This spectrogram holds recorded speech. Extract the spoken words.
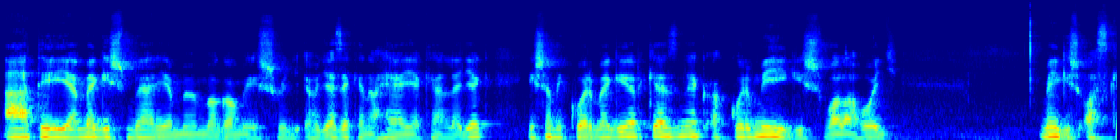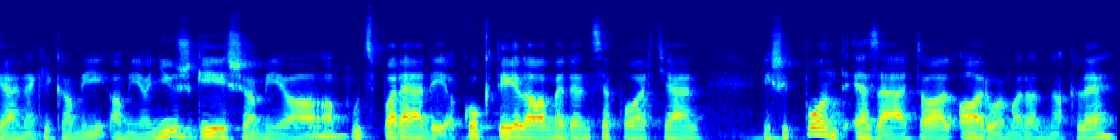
átéljem, megismerjem önmagam, és hogy, hogy ezeken a helyeken legyek, és amikor megérkeznek, akkor mégis valahogy mégis az kell nekik, ami, ami a nyüzsgés, ami a, a hmm. pucparádé, a koktél a medence partján, és hogy pont ezáltal arról maradnak le,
